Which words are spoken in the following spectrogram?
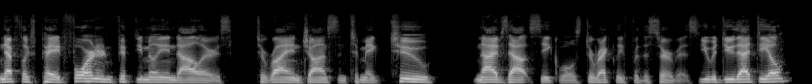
Netflix paid $450 million to Rian Johnson to make two Knives Out sequels directly for the service. You would do that deal?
